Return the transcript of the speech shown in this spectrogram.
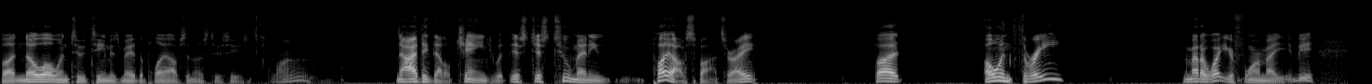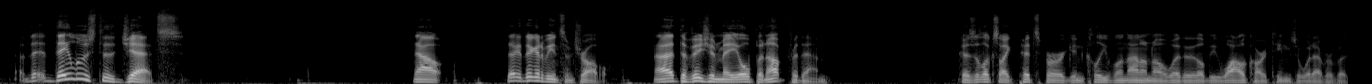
but no 0-2 team has made the playoffs in those two seasons. Wow. Now, I think that'll change. With there's just too many playoff spots, right? But 0 and 3, no matter what your format, you'd be, they, they lose to the Jets. Now, they're, they're going to be in some trouble. Now, that division may open up for them because it looks like Pittsburgh and Cleveland. I don't know whether they'll be wild card teams or whatever, but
